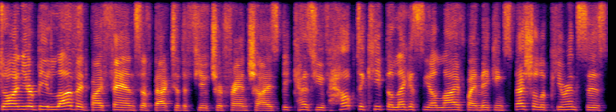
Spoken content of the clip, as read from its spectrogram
Don, you're beloved by fans of Back to the Future franchise because you've helped to keep the legacy alive by making special appearances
